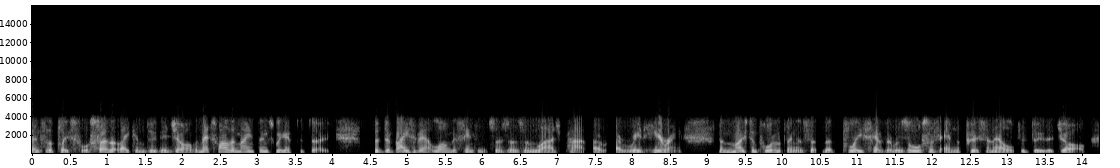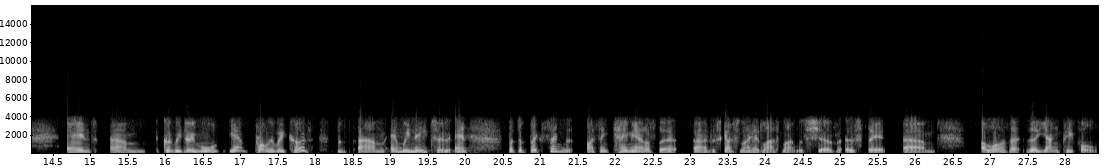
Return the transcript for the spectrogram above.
into the police force so that they can do their job, and that's one of the main things we have to do. The debate about longer sentences is in large part a, a red herring. The most important thing is that the police have the resources and the personnel to do the job. And um, could we do more? Yeah, probably we could, um, and we need to. And but the big thing that I think came out of the uh, discussion I had last night with Shiv is that um, a lot of the, the young people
